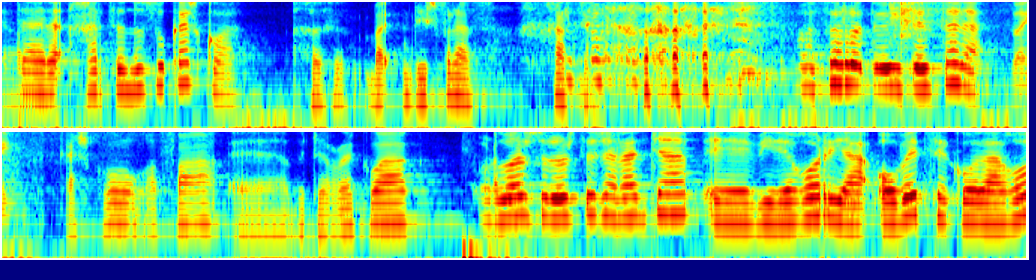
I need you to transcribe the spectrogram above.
Eta era- jartzen duzu kaskoa? Bai, disfraz jartzen. Mozorrotu egiten zara? bai. Kasko, gafa, e, beterrekoak, Orduan zure ustez arantxa e, bidegorria hobetzeko dago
